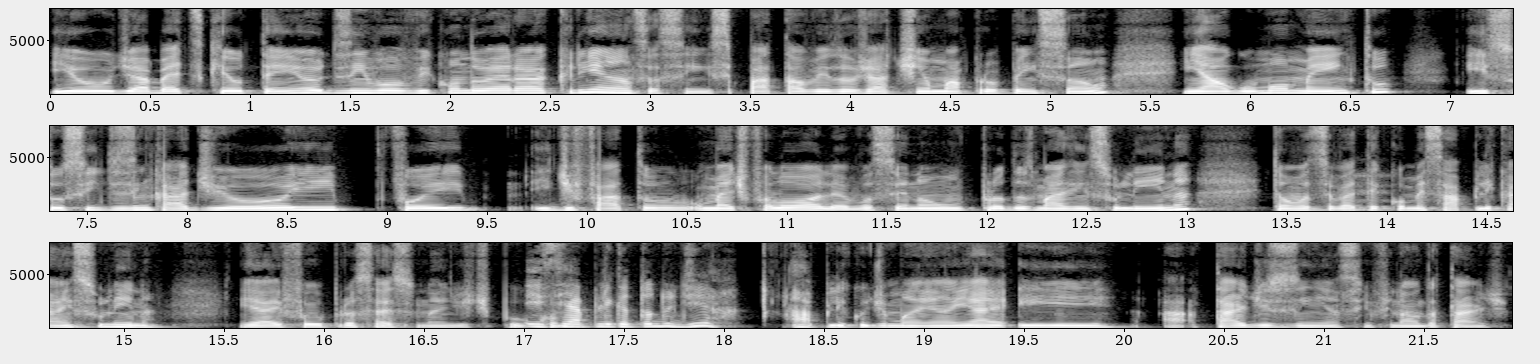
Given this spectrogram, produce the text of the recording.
E o diabetes que eu tenho, eu desenvolvi quando eu era criança, assim. Se pá, talvez eu já tinha uma propensão. Em algum momento, isso se desencadeou e foi. E de fato, o médico falou: olha, você não produz mais insulina, então você vai ter que começar a aplicar a insulina. E aí foi o processo, né? De tipo, E come- você aplica todo dia? aplico de manhã e e a tardezinha, assim, final da tarde.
